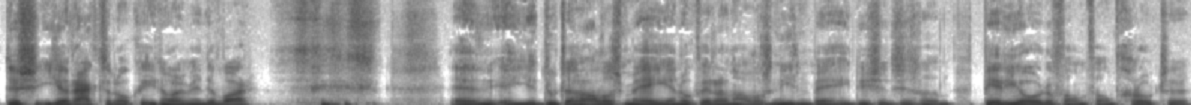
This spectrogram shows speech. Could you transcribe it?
Dus je raakt er ook enorm in de war. en je doet aan alles mee en ook weer aan alles niet mee. Dus het is een periode van, van grote,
